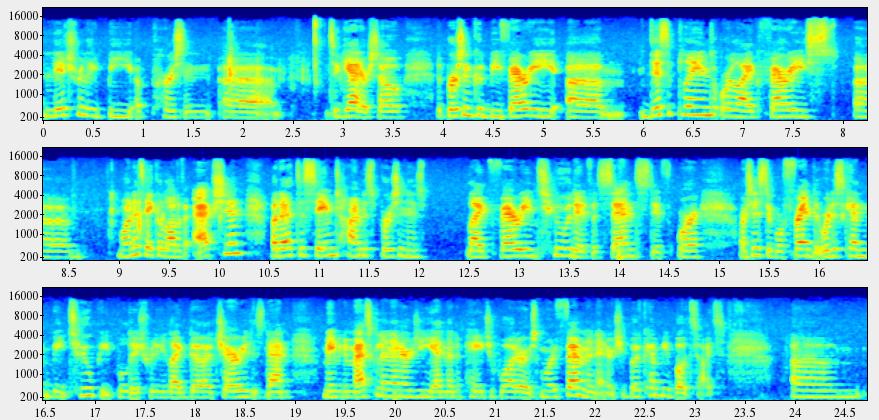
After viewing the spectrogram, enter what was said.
literally be a person uh, together. So the person could be very um, disciplined or like very um, want to take a lot of action but at the same time this person is like very intuitive sensitive or artistic or friendly or this can be two people literally like the chariot is then maybe the masculine energy and then the page of water is more the feminine energy but it can be both sides. Um,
